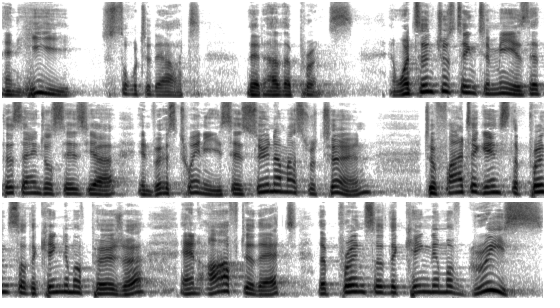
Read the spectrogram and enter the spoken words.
And he sorted out that other prince. And what's interesting to me is that this angel says here in verse 20, he says, Soon I must return to fight against the prince of the kingdom of Persia, and after that, the prince of the kingdom of Greece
